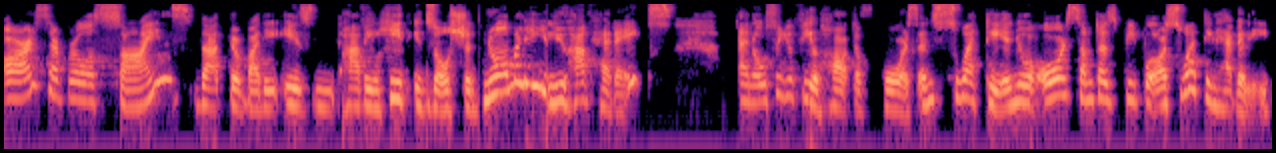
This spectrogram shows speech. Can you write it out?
are several signs that your body is having heat exhaustion. Normally, you have headaches and also you feel hot of course and sweaty and you're or sometimes people are sweating heavily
